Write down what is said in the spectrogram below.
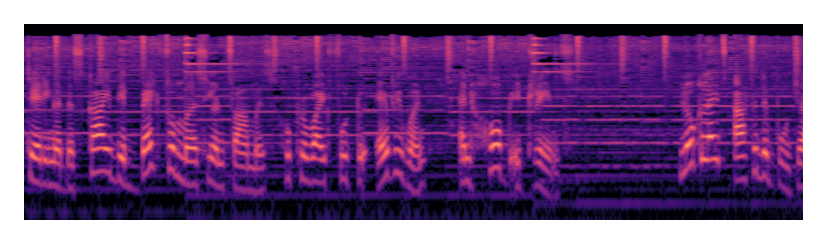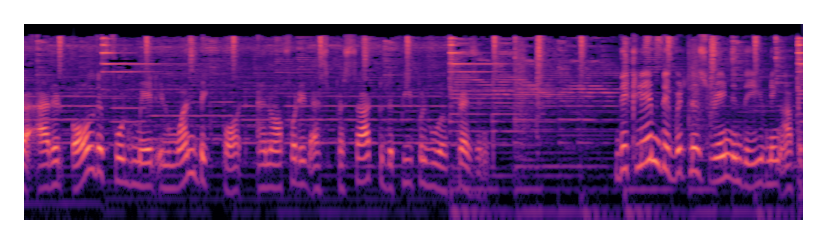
Staring at the sky, they begged for mercy on farmers who provide food to everyone and hoped it rains. Localites after the puja added all the food made in one big pot and offered it as prasad to the people who were present. They claimed they witnessed rain in the evening after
